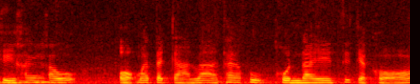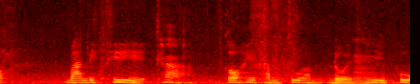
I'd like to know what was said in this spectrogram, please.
คือให้เขา ออกมาตรการว่าถ้าผู้คนใดที่จะขอบ้านเลขที่ค่ะ ก็ให้ทำซ่วมโดยที่ผู้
